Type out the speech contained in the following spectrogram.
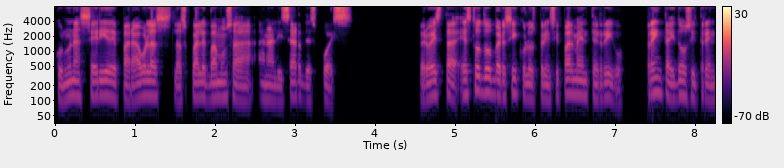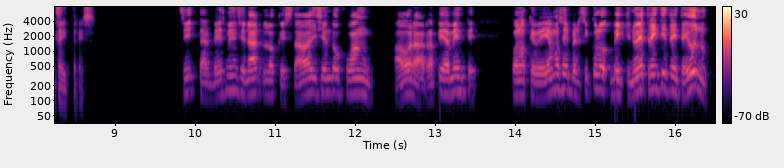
con una serie de parábolas, las cuales vamos a analizar después. Pero esta, estos dos versículos, principalmente, Rigo, 32 y 33. Sí, tal vez mencionar lo que estaba diciendo Juan ahora rápidamente, con lo que veíamos el versículo 29, 30 y 31,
